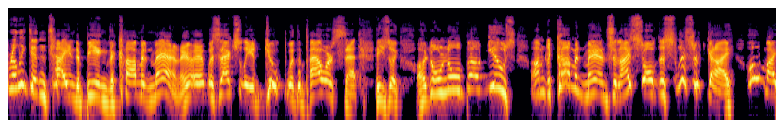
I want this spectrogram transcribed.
really didn't tie into being the common man. It, was actually a dupe with a power set. He's like, I don't know about use. I'm the common man's, and I saw this lizard guy. Oh my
